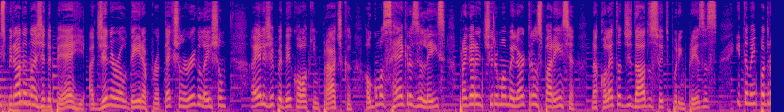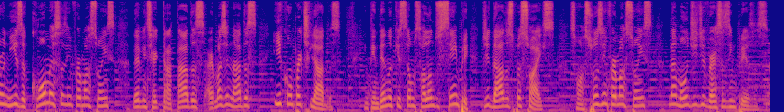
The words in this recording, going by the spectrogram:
Inspirada na GDPR, a General Data Protection Regulation, a LGPD coloca em prática algumas regras e leis para garantir uma melhor transparência na coleta de dados feito por empresas e também padroniza como essas informações devem ser tratadas, armazenadas e compartilhadas, entendendo que estamos falando sempre de dados pessoais, são as suas informações na mão de diversas empresas.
